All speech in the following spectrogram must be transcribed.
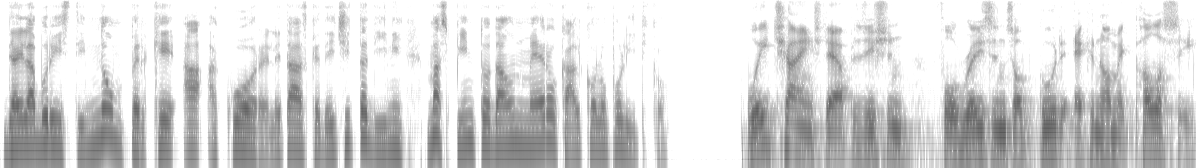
dai laburisti non perché ha a cuore le tasche dei cittadini, ma spinto da un mero calcolo politico. We changed our position for reasons of good economic policy.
